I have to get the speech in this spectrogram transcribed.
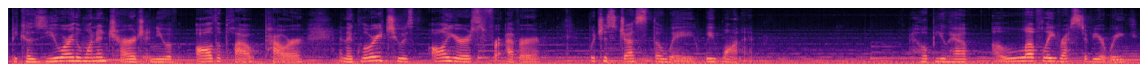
because you are the one in charge and you have all the plow- power, and the glory too is all yours forever, which is just the way we want it. I hope you have a lovely rest of your week.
